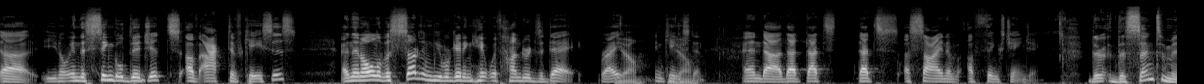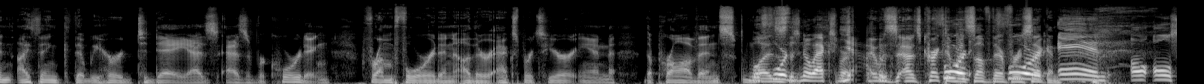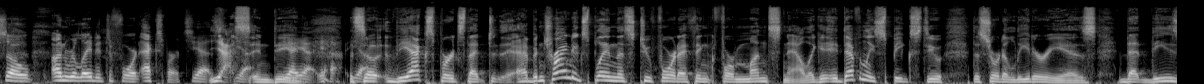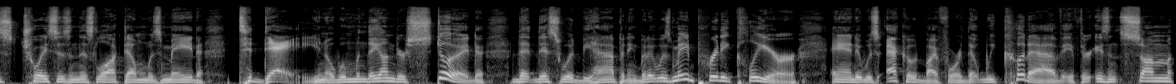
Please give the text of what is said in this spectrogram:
uh, you know, in the single digits of active cases. And then all of a sudden we were getting hit with hundreds a day, right? Yeah, In Kingston. And uh, that that's that's a sign of, of things changing. The the sentiment I think that we heard today, as as of recording from Ford and other experts here in the province, Well, was Ford is no expert. Yeah, I was I was correcting Ford, myself there Ford for a second. and also unrelated to Ford experts. Yes. Yes, Yeah. indeed. Yeah, yeah, yeah. yeah. So the experts that have been trying to explain this to Ford, I think, for months now, like it it definitely speaks to the sort of leader he is. That these choices in this lockdown was made today. You know, when when they understood that this would be happening, but it was made pretty clear, and it was echoed by Ford that we could have, if there isn't some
